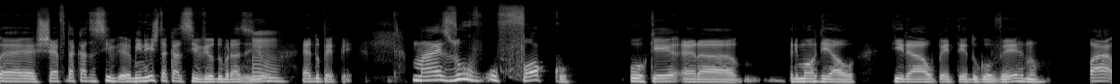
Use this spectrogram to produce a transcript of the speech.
é, chefe da Casa Civil, ministro da Casa Civil do Brasil Hum. é do PP. Mas o, o foco, porque era primordial tirar o PT do governo, pa-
